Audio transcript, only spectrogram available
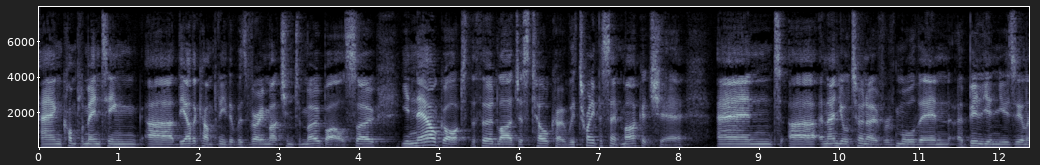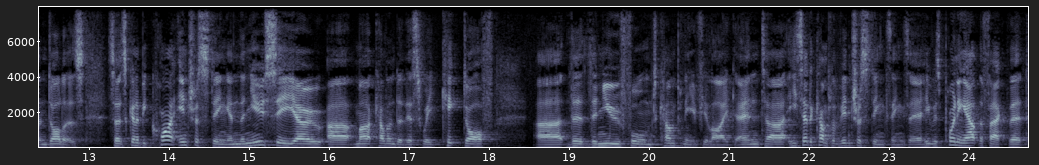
and complementing the other company that was very much into mobile. So you now got the third largest telco with 20% market share and uh, an annual turnover of more than a billion New Zealand dollars. So it's going to be quite interesting. And the new CEO, uh, Mark Callander, this week kicked off uh, the the new formed company, if you like. And uh, he said a couple of interesting things there. He was pointing out the fact that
